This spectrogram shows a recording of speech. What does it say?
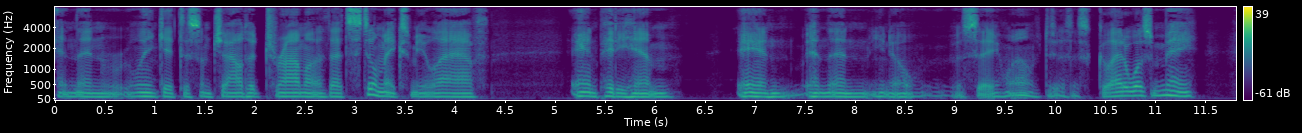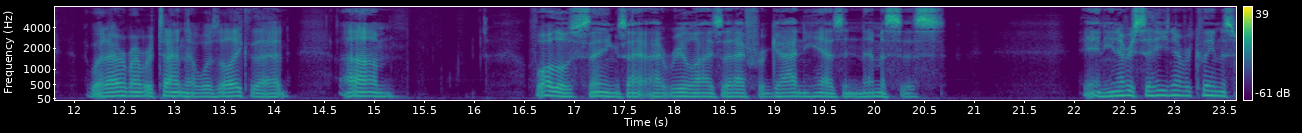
and then link it to some childhood trauma that still makes me laugh and pity him, and and then you know say, "Well, just glad it wasn't me," but I remember a time that was like that. Um, all those things, I, I realized that I've forgotten he has a nemesis. And he never said he never claimed this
